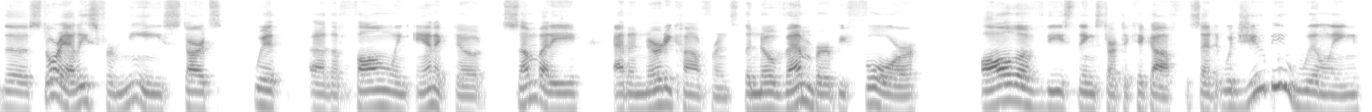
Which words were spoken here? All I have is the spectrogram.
the story, at least for me, starts with uh, the following anecdote. Somebody at a nerdy conference the November before all of these things start to kick off said, Would you be willing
